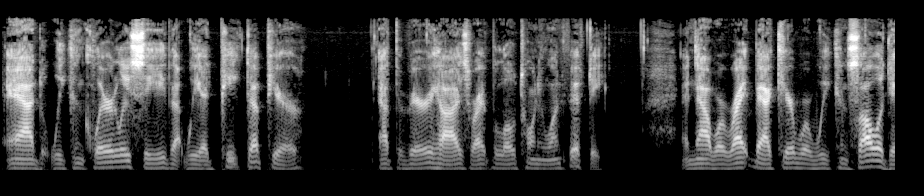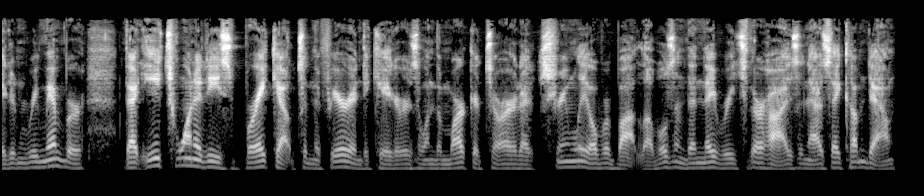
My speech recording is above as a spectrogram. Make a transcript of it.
And we can clearly see that we had peaked up here at the very highs right below 2150. And now we're right back here where we consolidated. And remember that each one of these breakouts in the fear indicator is when the markets are at extremely overbought levels and then they reach their highs. And as they come down,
